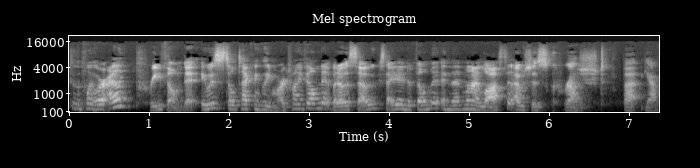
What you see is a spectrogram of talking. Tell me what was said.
to the point where I like pre-filmed it. It was still technically March when I filmed it, but I was so excited to film it. And then when I lost it, I was just crushed. But yeah,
